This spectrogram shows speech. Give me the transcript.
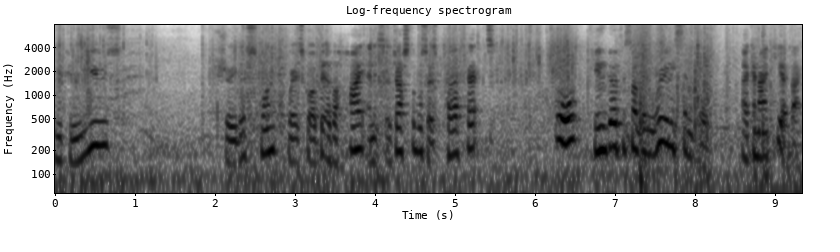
you can use. Show you this one where it's got a bit of a height and it's adjustable so it's perfect. Or you can go for something really simple like an IKEA bag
